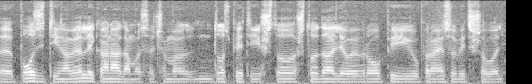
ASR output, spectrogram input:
e, pozitivna, velika, nadamo se da ćemo dospjeti što, što dalje u Europi i u prvenstvu biti što bolje.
